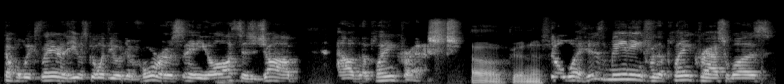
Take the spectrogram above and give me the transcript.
a couple weeks later that he was going through a divorce and he lost his job out of the plane crash. Oh, goodness. So what his meaning for the plane crash was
